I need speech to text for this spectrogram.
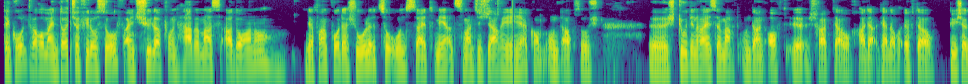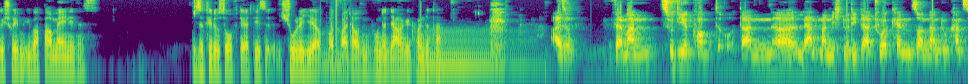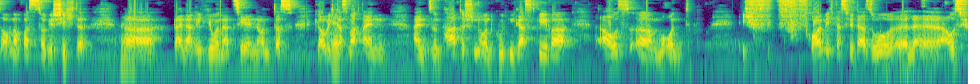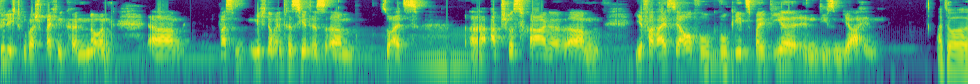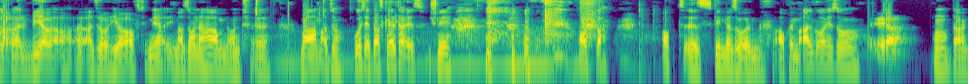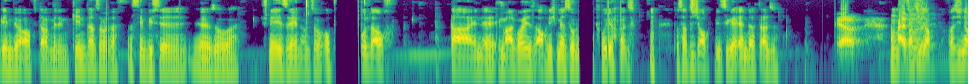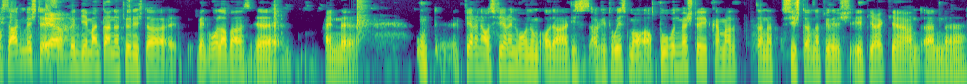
der Grund, warum ein deutscher Philosoph, ein Schüler von Habermas Adorno in der Frankfurter Schule zu uns seit mehr als 20 Jahren hierher kommt und auch so äh, Studienreise macht und dann oft äh, schreibt er auch, hat er, der hat auch öfter auch Bücher geschrieben über Parmenides dieser Philosoph, der diese Schule hier vor 2500 Jahren gegründet hat. Also, wenn man zu dir kommt, dann äh, lernt man nicht nur die Natur kennen, sondern du kannst auch noch was zur Geschichte ja. äh, deiner Region erzählen. Und das, glaube ich, ja. das macht einen, einen sympathischen und guten Gastgeber aus. Ähm, und ich freue mich, dass wir da so äh, äh ausführlich drüber sprechen können. Und ähm, was mich noch interessiert ist, ähm, so als äh, Abschlussfrage, ähm, ihr verreist ja auch. Wo, wo es bei dir in diesem Jahr hin? Also, weil wir äh, also hier oft mehr immer Sonne haben und äh, warm, also wo es etwas kälter ist, Schnee. oft oft es gehen wir so im, auch im Allgäu so. Ja. Da gehen wir oft da mit den Kindern so, dass, dass sie ein bisschen äh, so Schnee sehen und so, obwohl auch da in, äh, im Allgäu ist auch nicht mehr so wie früher. Also, das hat sich auch ein bisschen geändert. Also. Ja. Hm, also, was, ich auch, was ich noch sagen möchte, ist, ja. wenn jemand dann natürlich da, wenn Urlauber äh, ein äh, und äh, Ferienhaus, Ferienwohnung oder dieses Agriturismo auch buchen möchte, kann man dann sich dann natürlich äh, direkt hier an, an, äh,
